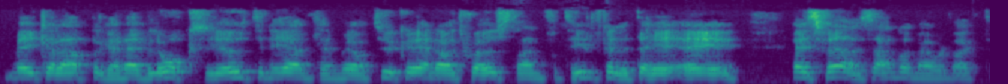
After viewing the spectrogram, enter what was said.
Mikael Appelgren är väl också gjuten egentligen men jag tycker ändå att Sjöstrand för tillfället är, är, är Sveriges andra målvakt.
